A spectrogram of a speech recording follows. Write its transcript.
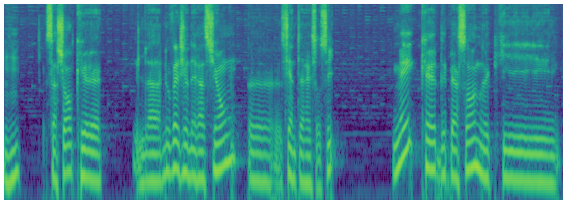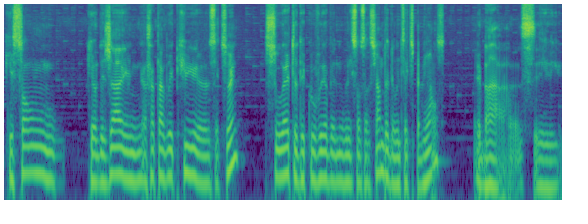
Mm-hmm. Sachant que la nouvelle génération euh, s'y intéresse aussi, mais que des personnes qui, qui, sont, qui ont déjà une, un certain vécu euh, sexuel souhaitent découvrir de nouvelles sensations, de nouvelles expériences, et eh ben, c'est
